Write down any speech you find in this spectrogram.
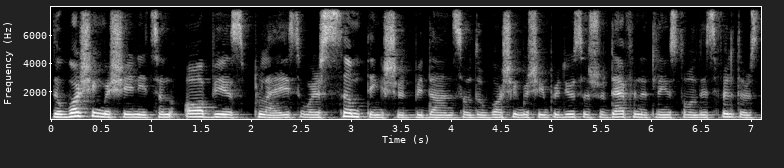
the washing machine it's an obvious place where something should be done. So the washing machine producer should definitely install these filters.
